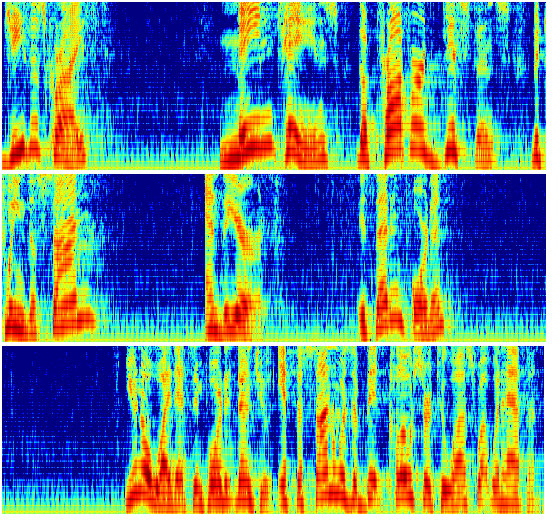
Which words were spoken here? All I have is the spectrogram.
Jesus Christ maintains the proper distance between the sun and the earth. Is that important? You know why that's important, don't you? If the sun was a bit closer to us, what would happen?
